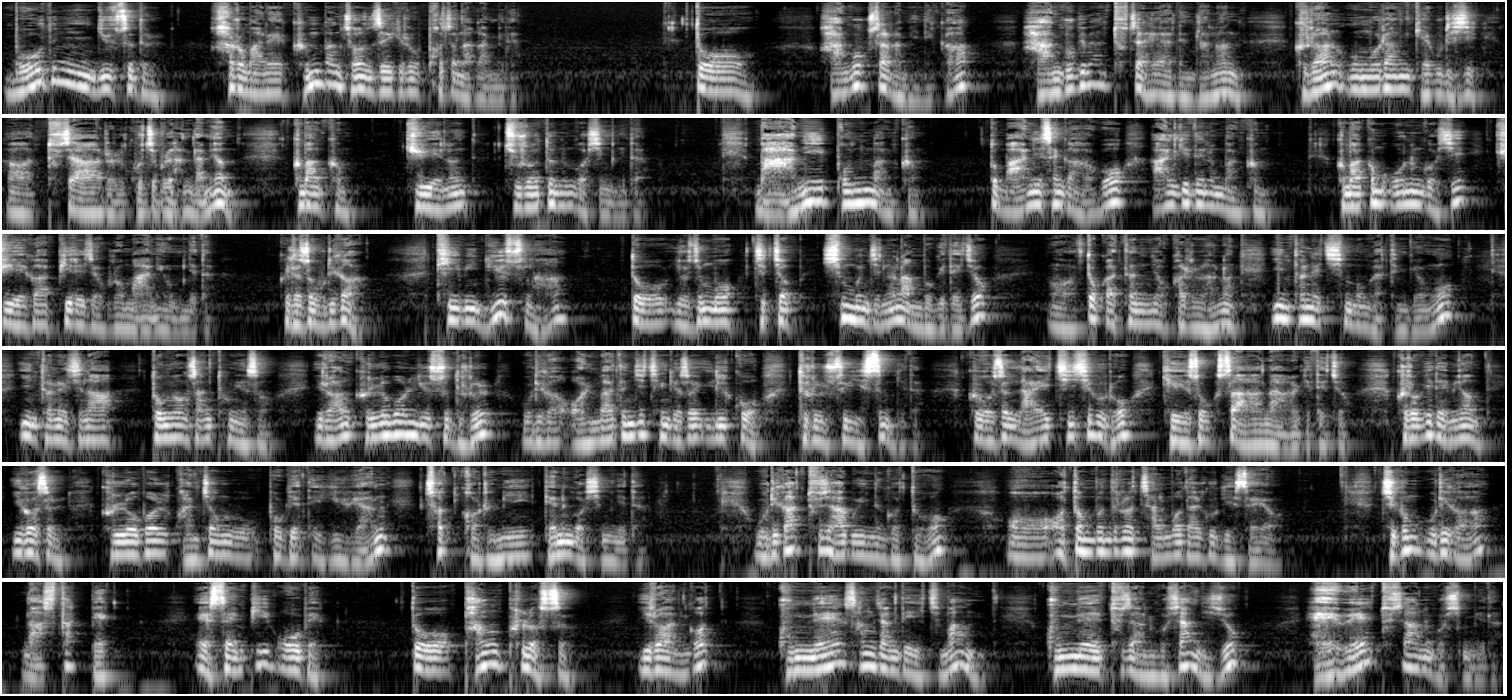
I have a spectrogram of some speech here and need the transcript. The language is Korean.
모든 뉴스들 하루 만에 금방 전 세계로 퍼져나갑니다. 또 한국 사람이니까 한국에만 투자해야 된다는 그러한 우물한 개구리식 어, 투자를 고집을 한다면 그만큼 기회는 줄어드는 것입니다. 많이 본 만큼 또 많이 생각하고 알게 되는 만큼 그만큼 오는 것이 기회가 비례적으로 많이 옵니다. 그래서 우리가 TV 뉴스나 또 요즘 뭐 직접 신문지는 안 보게 되죠. 어, 똑같은 역할을 하는 인터넷 신문 같은 경우 인터넷이나 동영상 통해서 이러한 글로벌 뉴스들을 우리가 얼마든지 챙겨서 읽고 들을 수 있습니다. 그것을 나의 지식으로 계속 쌓아 나가게 되죠. 그러게 되면 이것을 글로벌 관점으로 보게 되기 위한 첫 걸음이 되는 것입니다. 우리가 투자하고 있는 것도 어, 떤 분들은 잘못 알고 계세요. 지금 우리가 나스닥 100, S&P 500, 또 방 플러스 이러한 것 국내에 상장되어 있지만 국내에 투자하는 것이 아니죠. 해외에 투자하는 것입니다.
